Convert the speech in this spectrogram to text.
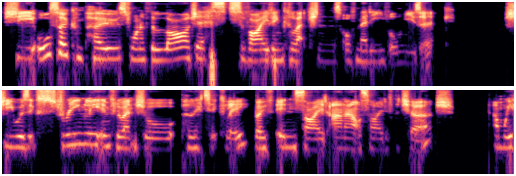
She also composed one of the largest surviving collections of medieval music. She was extremely influential politically, both inside and outside of the church. And we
